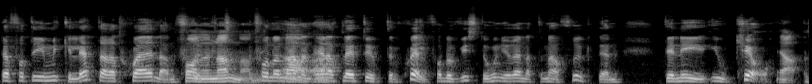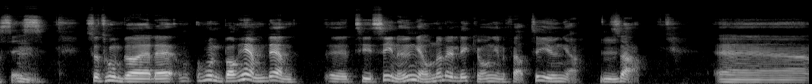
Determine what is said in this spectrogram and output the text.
Därför att det är mycket lättare att stjäla en Från frukt en annan. från en Ja, annan ja. än att leta upp den själv. För då visste hon ju redan att den här frukten, den är ju OK. Ja, precis. Så att hon började, hon bar hem den till sina ungar. Hon hade lika många ungefär, tio ungar. Mm. Så här. Eh,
